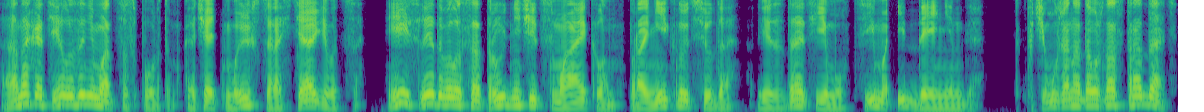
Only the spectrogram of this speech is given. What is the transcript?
Она хотела заниматься спортом, качать мышцы, растягиваться. Ей следовало сотрудничать с Майклом, проникнуть сюда и сдать ему Тима и Деннинга. Так почему же она должна страдать?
